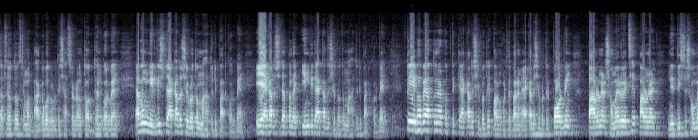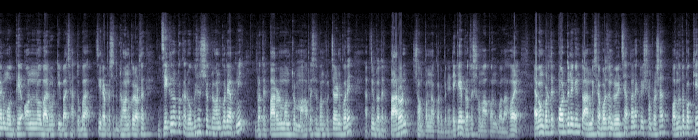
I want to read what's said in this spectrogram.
যথাযথ শ্রীমদ্ ভাগবত প্রভৃতি শাস্ত্রগ্রন্থ অধ্যয়ন করবেন এবং নির্দিষ্ট একাদশী ব্রত মাহাতুটি পাঠ করবেন। এই একাদশীতে আপনারা ইন্দিরা একাদশী ব্রত মাহাতুটি পাঠ করবেন। তো এভাবে আপনারা প্রত্যেকটি একাদশী ব্রতই পালন করতে পারেন। একাদশী ব্রতের পরদিন পালনের সময় রয়েছে, পালনের নির্দিষ্ট সময়ের মধ্যে অন্ন বা রুটি বা ছাতু বা চিরা প্রসাদ গ্রহণ করে, অর্থাৎ যে কোনো প্রকার রবি শস্য গ্রহণ করে আপনি ব্রতের পারণ মন্ত্র, মহাপ্রসাদ মন্ত্র উচ্চারণ করে আপনি ব্রতের পারণ সম্পন্ন করবেন। এটাকে ব্রত সমাপন বলা হয়। এবং ব্রতের পরদিনে কিন্তু আমিষ আবর্জন রয়েছে আপনারা কৃষ্ণপ্রসাদ পক্ষে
